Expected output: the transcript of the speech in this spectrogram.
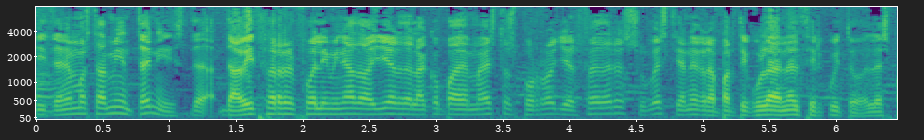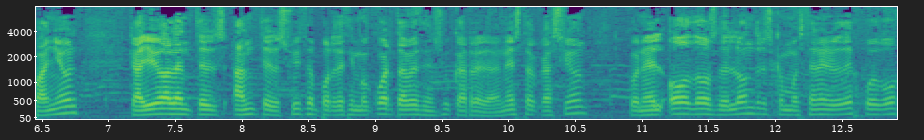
Y tenemos también tenis. Da- David Ferrer fue eliminado ayer de la Copa de Maestros por Roger Federer, su bestia negra particular en el circuito. El español cayó ante el, ante el suizo por decimocuarta vez en su carrera, en esta ocasión con el O2 de Londres como escenario de juego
